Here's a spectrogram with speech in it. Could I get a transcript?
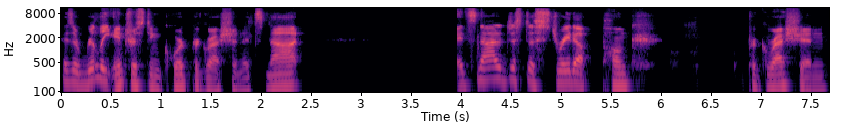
has a really interesting chord progression. It's not it's not just a straight up punk progression.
